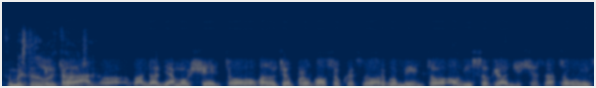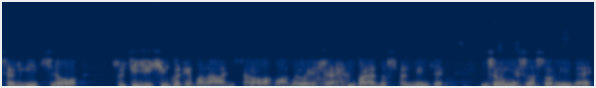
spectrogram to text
Come stanno Sì, le tra cose? l'altro, quando abbiamo scelto, quando ti ho proposto questo argomento, ho visto che oggi c'è stato un servizio su TG5 che parlava di sta roba qua, per cui cioè, paradossalmente mi sono messo a sorridere,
